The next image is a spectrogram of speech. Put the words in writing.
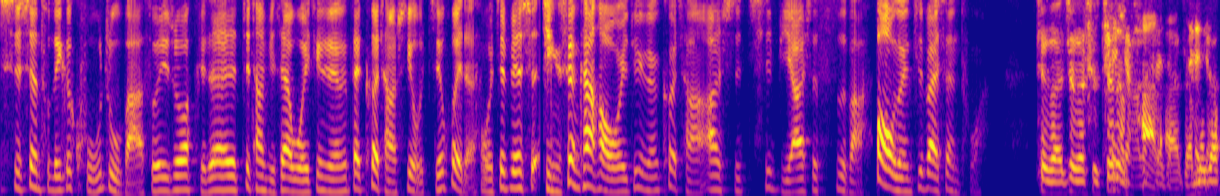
是圣徒的一个苦主吧，所以说觉得这场比赛维京人在客场是。有机会的，我这边是谨慎看好维京人客场二十七比二十四吧，爆冷击败圣徒。这个这个是真的怕了啊！咱们的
